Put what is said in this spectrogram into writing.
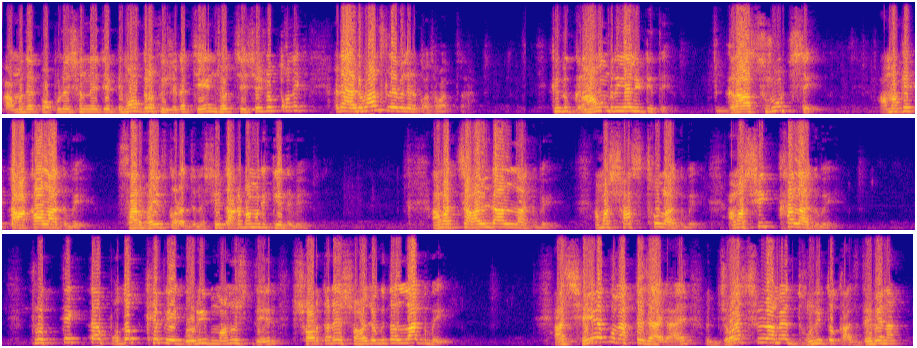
আমাদের পপুলেশনের যে ডেমোগ্রাফি সেটা চেঞ্জ হচ্ছে, সেসব তো অনেক একটা অ্যাডভান্স লেভেলের কথাবার্তা। কিন্তু গ্রাউন্ড রিয়ালিটিতে গ্রাসরুটসে আমাকে টাকা লাগবে সার্ভাইভ করার জন্য। সেই টাকাটা আমাকে কে দেবে? আমার চাল ডাল লাগবে, আমার স্বাস্থ্য লাগবে, আমার শিক্ষা লাগবে। প্রত্যেকটা পদক্ষেপে গরিব মানুষদের সরকারের সহযোগিতা লাগবে। আর সেই রকম একটা জায়গায় জয় শ্রীরামের ধ্বনি তো কাজ দেবে না।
